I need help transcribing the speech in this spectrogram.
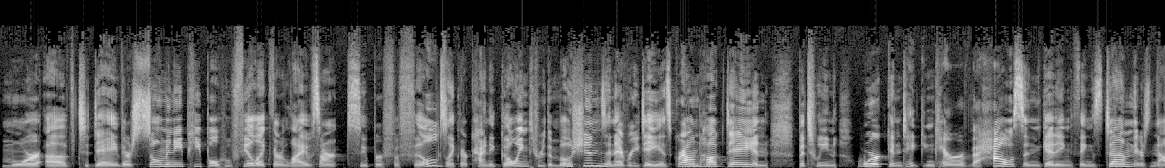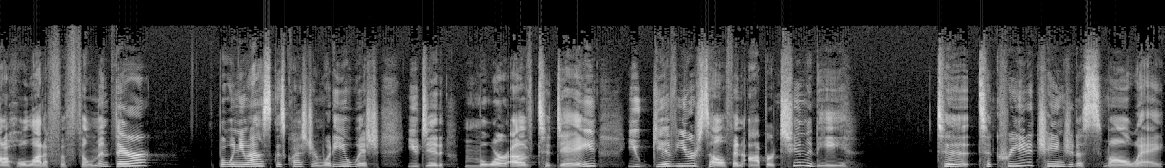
more of today? There's so many people who feel like their lives aren't super fulfilled, like they're kind of going through the motions, and every day is Groundhog Day. And between work and taking care of the house and getting things done, there's not a whole lot of fulfillment there. But when you ask this question, what do you wish you did more of today? You give yourself an opportunity to, to create a change in a small way.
